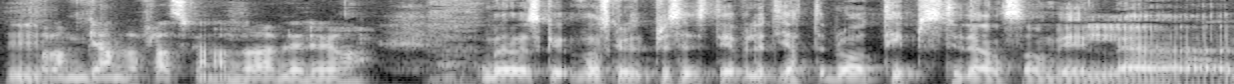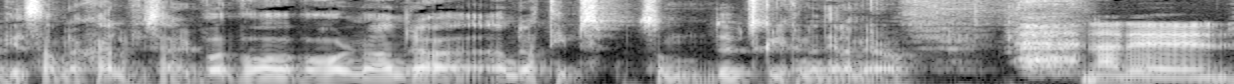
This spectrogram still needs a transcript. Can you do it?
För de gamla flaskorna börjar bli dyra. Men vad ska, precis, det är väl ett jättebra tips till den som vill, eh, vill samla själv. Så här, vad, vad, vad har du några andra, andra tips som du skulle kunna dela med dig av? Nej, det är,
